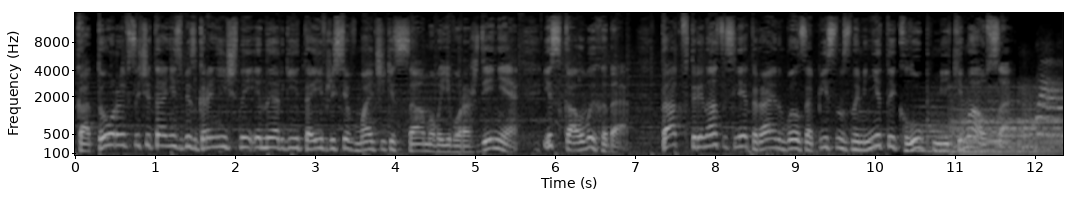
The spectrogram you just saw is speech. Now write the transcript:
который в сочетании с безграничной энергией, таившейся в мальчике с самого его рождения, искал выхода. Так, в 13 лет Райан был записан в знаменитый клуб Микки Мауса.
